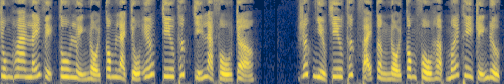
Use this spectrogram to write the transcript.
Trung Hoa lấy việc tu luyện nội công là chủ yếu, chiêu thức chỉ là phụ trợ. Rất nhiều chiêu thức phải cần nội công phù hợp mới thi triển được.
